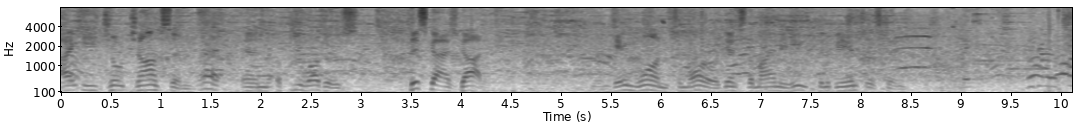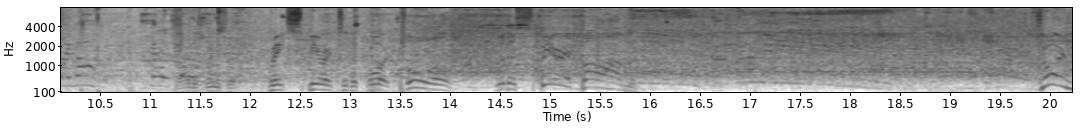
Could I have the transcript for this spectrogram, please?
i.e. Joe Johnson, Right. and a few others. This guy's got it. And game one tomorrow against the Miami Heat going to be interesting. That brings a great spirit to the court. Poole with a spirit bomb. Jordan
